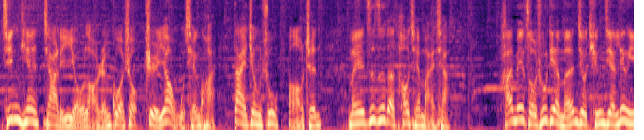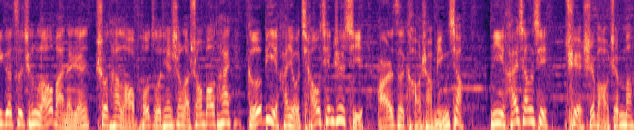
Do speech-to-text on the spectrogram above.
今天家里有老人过寿，只要五千块，带证书保真，美滋滋的掏钱买下。还没走出店门，就听见另一个自称老板的人说他老婆昨天生了双胞胎，隔壁还有乔迁之喜，儿子考上名校。你还相信确实保真吗？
